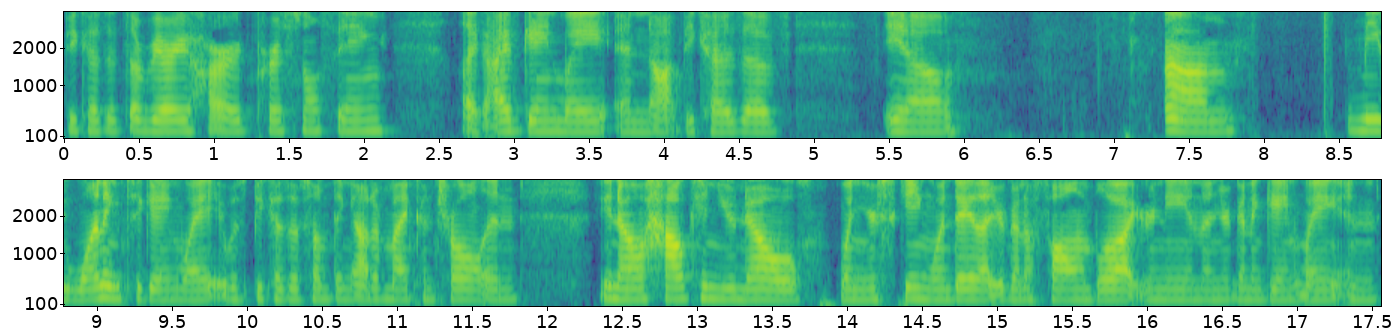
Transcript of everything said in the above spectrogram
because it's a very hard personal thing. Like I've gained weight and not because of, you know, um me wanting to gain weight. It was because of something out of my control and you know, how can you know when you're skiing one day that you're going to fall and blow out your knee and then you're going to gain weight and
